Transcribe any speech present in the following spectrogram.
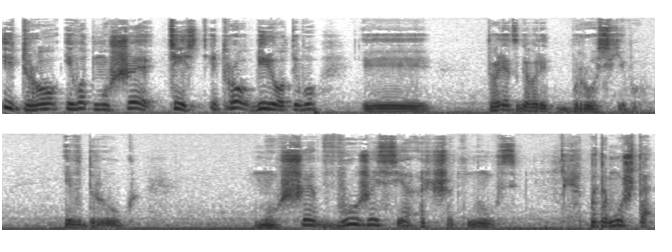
Итро, и вот Муше, тесть Итро, берет его, и Творец говорит, брось его. И вдруг Муше в ужасе отшатнулся, потому что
